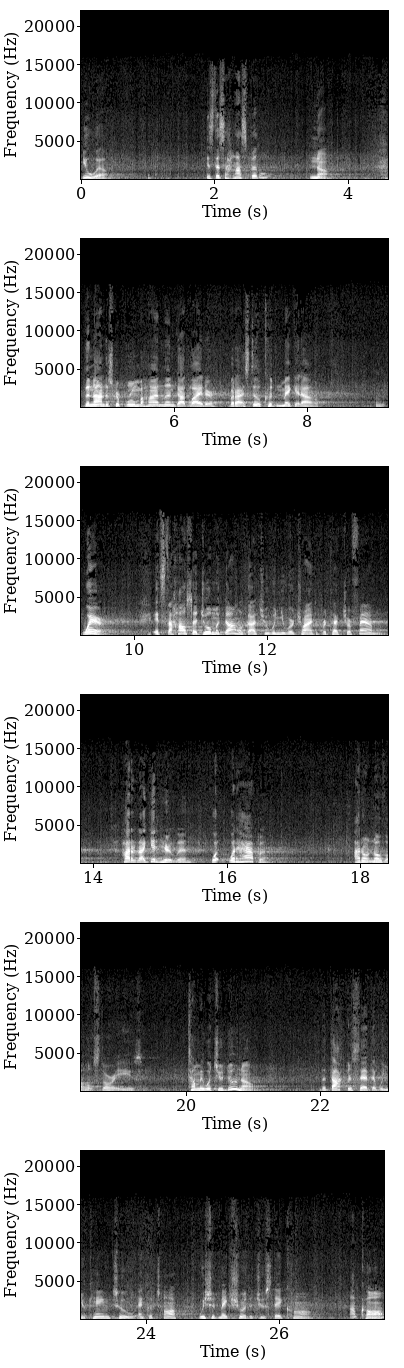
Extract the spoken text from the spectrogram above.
You will. Is this a hospital? No. The nondescript room behind Lynn got lighter, but I still couldn't make it out. Where? It's the house that Jewel McDonald got you when you were trying to protect your family. How did I get here, Lynn? What, what happened? I don't know the whole story easy. Tell me what you do know. The doctor said that when you came to and could talk, we should make sure that you stay calm. I'm calm.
